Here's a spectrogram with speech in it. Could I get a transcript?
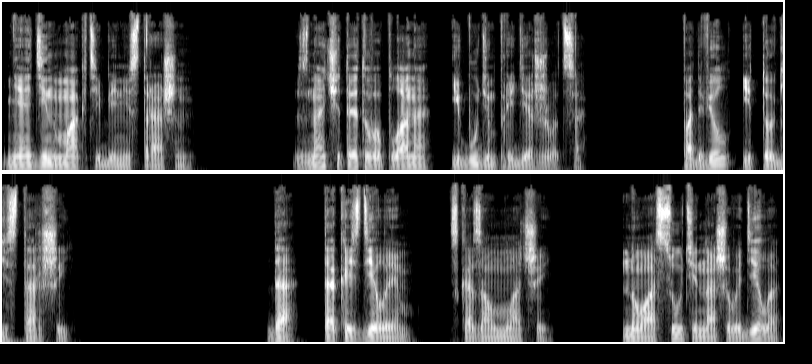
ни один маг тебе не страшен. Значит, этого плана и будем придерживаться». Подвел итоги старший. «Да, так и сделаем», — сказал младший. «Но о сути нашего дела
